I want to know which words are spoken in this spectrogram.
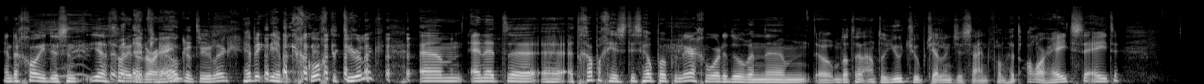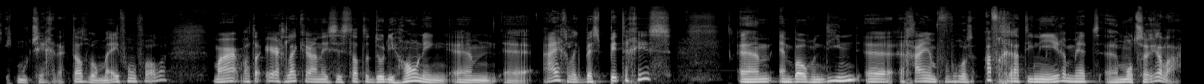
En daar gooi je dus een. Ja, dat gooi je er doorheen. ook natuurlijk. Heb ik, die heb ik gekocht, natuurlijk. Ehm, en het, eh, eh, het grappige is, het is heel populair geworden door een, ehm, eh, omdat er een aantal YouTube-challenges zijn van het allerheetste eten. Ik moet zeggen dat ik dat wel mee vond vallen. Maar wat er erg lekker aan is, is dat het door die honing ehm, eh, eigenlijk best pittig is. Ehm, en bovendien eh, ga je hem vervolgens afgratineren met eh, mozzarella.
